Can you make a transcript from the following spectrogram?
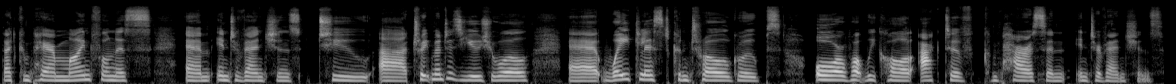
that compare mindfulness um, interventions to uh, treatment as usual, uh, waitlist control groups, or what we call active comparison interventions.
